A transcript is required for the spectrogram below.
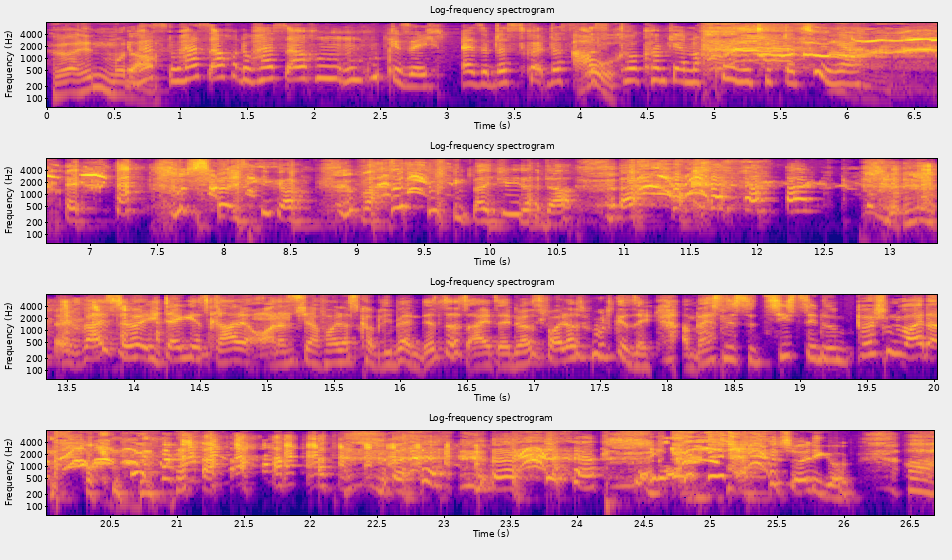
Hör hin, Du Mutter. hast, du hast auch, du hast auch ein, ein Hutgesicht. Also das, das, Auch. das kommt ja noch positiv dazu, ja. Entschuldigung. Warte, ich bin gleich wieder da. Weißt du, ich denke jetzt gerade, oh, das ist ja voll das Kompliment. Ist das eins, ey? Du hast voll das Hutgesicht. Am besten ist, du ziehst den so ein bisschen weiter nach unten. Entschuldigung. Oh,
